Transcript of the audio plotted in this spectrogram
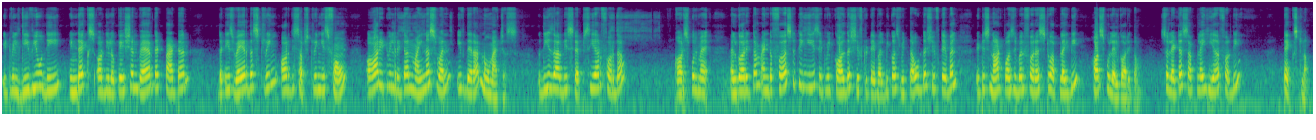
It will give you the index or the location where that pattern that is where the string or the substring is found or it will return minus 1 if there are no matches. So these are the steps here for the Horspool algorithm and the first thing is it will call the shift table because without the shift table it is not possible for us to apply the Horspool algorithm. So let us apply here for the text now.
